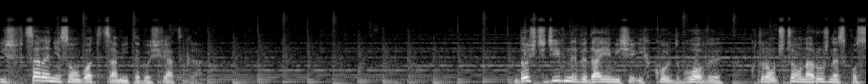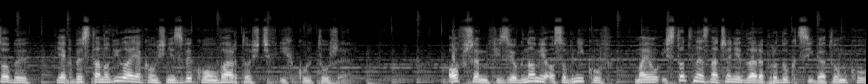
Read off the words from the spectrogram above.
iż wcale nie są władcami tego świadka. Dość dziwny wydaje mi się ich kult głowy, którą czczą na różne sposoby, jakby stanowiła jakąś niezwykłą wartość w ich kulturze. Owszem, fizjognomie osobników mają istotne znaczenie dla reprodukcji gatunku,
